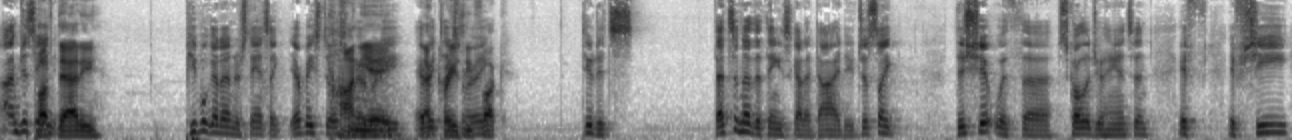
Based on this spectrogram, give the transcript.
I'm just saying, Puff Daddy, people got to understand. It's like everybody steals from Kanye, everybody. that everybody takes crazy everybody. fuck. dude. It's that's another thing that's got to die, dude. Just like this shit with uh, Scarlett Johansson. If if she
